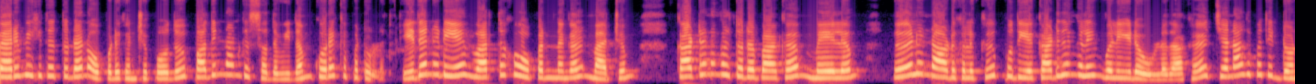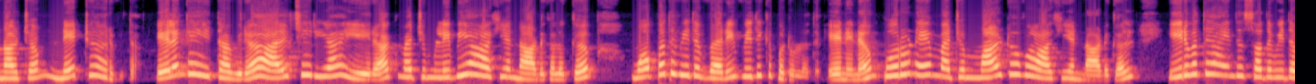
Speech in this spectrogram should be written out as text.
வரி விகிதத்துடன் ஒப்பிடுகின்ற போது பதினான்கு சதவீதம் குறைக்கப்பட்டுள்ளது. இதனிடையே வர்த்தக ஒப்பந்தங்கள் மற்றும் கட்டணங்கள் தொடர்பாக மேலும் ஏழு நாடுகளுக்கு புதிய கடிதங்களை வெளியிட உள்ளதாக ஜனாதிபதி டொனால்ட் ட்ரம்ப் நேற்று அறிவித்தார். இலங்கையை தவிர அல்ஜீரியா ஈராக் மற்றும் லிபியா ஆகிய நாடுகளுக்கு முப்பது வீத வரி விதிக்கப்பட்டுள்ளது. எனினும் புருனே மற்றும் மால்டோவா ஆகிய நாடுகள் இருபத்தி ஐந்து சதவீத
